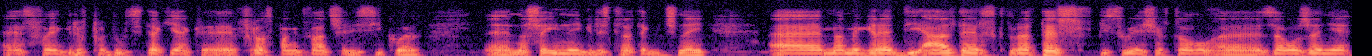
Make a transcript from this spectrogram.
e, swoje gry w produkcji, takie jak Frostpunk 2, czyli sequel naszej innej gry strategicznej. Mamy grę The Alters, która też wpisuje się w to założenie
